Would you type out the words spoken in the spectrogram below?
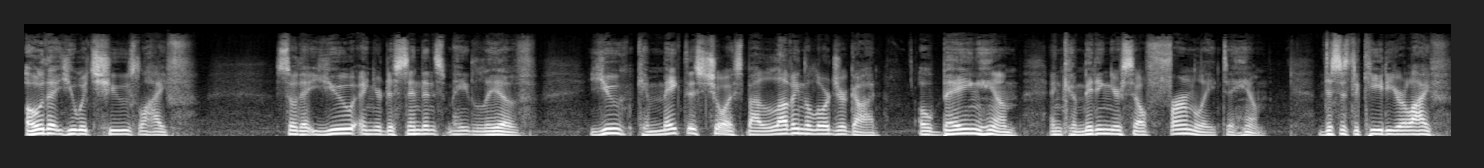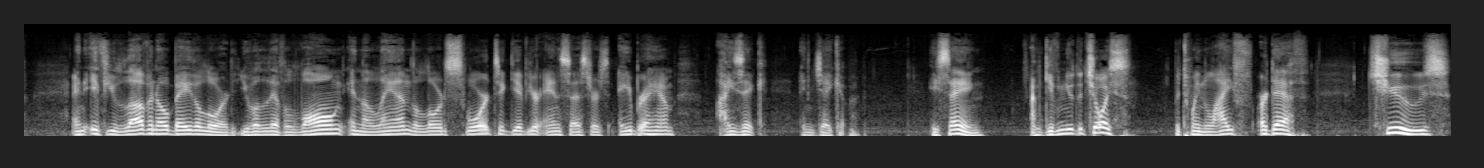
Oh, that you would choose life so that you and your descendants may live. You can make this choice by loving the Lord your God, obeying Him, and committing yourself firmly to Him. This is the key to your life. And if you love and obey the Lord, you will live long in the land the Lord swore to give your ancestors, Abraham, Isaac, and Jacob. He's saying, I'm giving you the choice between life or death. Choose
